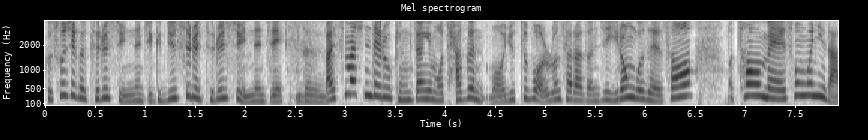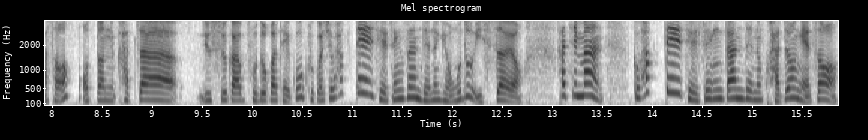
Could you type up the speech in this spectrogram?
그 소식 소식을 들을 수 있는지 그 뉴스를 들을 수 있는지 네. 말씀하신 대로 굉장히 뭐 작은 뭐 유튜브 언론사라든지 이런 곳에서 어, 처음에 소문이 나서 어떤 가짜 뉴스가 보도가 되고 그것이 확대 재생산되는 경우도 있어요. 하지만 그 확대 재생산되는 과정에서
